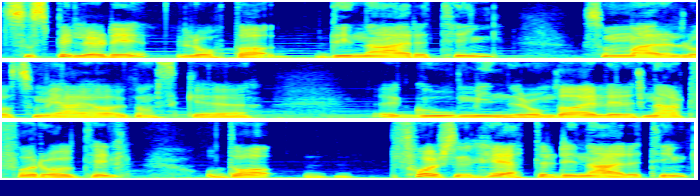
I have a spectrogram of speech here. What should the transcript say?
så spiller de låta 'De nære ting', som er en låt som jeg har ganske gode minner om, da, eller et nært forhold til. Og da Forestillingen heter 'De nære ting'.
